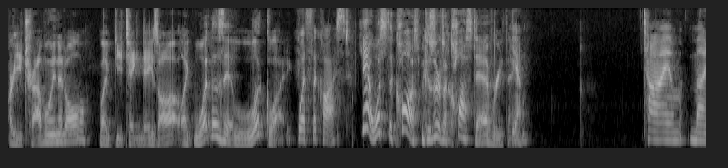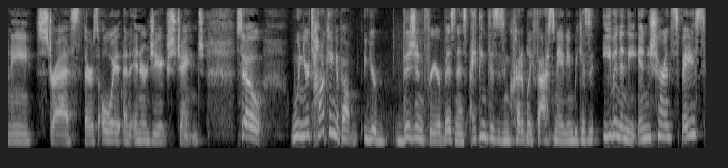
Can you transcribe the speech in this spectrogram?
Are you traveling at all? Like, do you take days off? Like, what does it look like? What's the cost? Yeah. What's the cost? Because there's a cost to everything. Yeah time, money, stress. There's always an energy exchange. So when you're talking about your vision for your business, I think this is incredibly fascinating because even in the insurance space,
